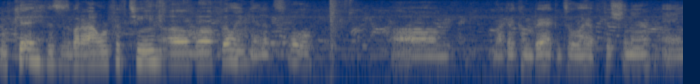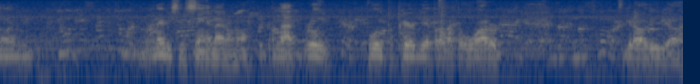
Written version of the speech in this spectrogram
Okay, this is about an hour 15 of uh, filling and it's full. Um, I'm not going to come back until I have fish in there and maybe some sand, I don't know. I'm not really fully prepared yet, but I want the water to get all the uh,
